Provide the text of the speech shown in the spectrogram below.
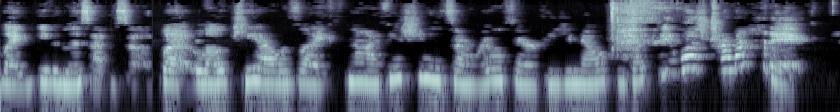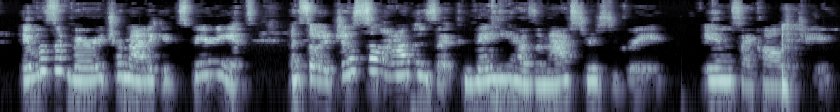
like even this episode. But low key, I was like, no, I think she needs some real therapy, you know? But it was traumatic. It was a very traumatic experience. And so it just so happens that Kavehi has a master's degree in psychology,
